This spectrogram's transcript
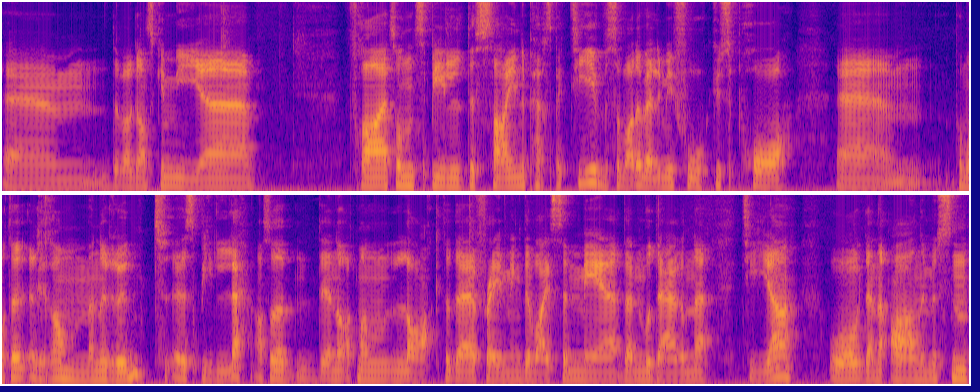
ehm, Det var ganske mye Fra et sånn spilldesignperspektiv så var det veldig mye fokus på ehm, på en måte rammen rundt eh, spillet. Altså det at man lagde det framing devicet med den moderne tida og denne animusen.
